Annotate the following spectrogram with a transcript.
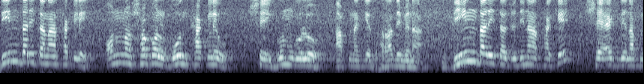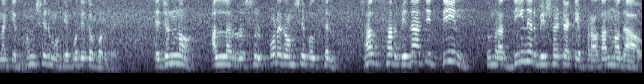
দিনদারিতা না থাকলে, অন্য সকল গুণ থাকলেও, সেই গুণগুলো আপনাকে ধরা দেবে না। দিনদারিতা যদি না থাকে, সে একদিন আপনাকে ধ্বংসের মুখে পতিত করবে। এজন্য আল্লাহর রসুল পরের অংশে বলছেন, ফাজফার বিদাতির দিন, তোমরা দিনের বিষয়টাকে প্রাধান্য দাও।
